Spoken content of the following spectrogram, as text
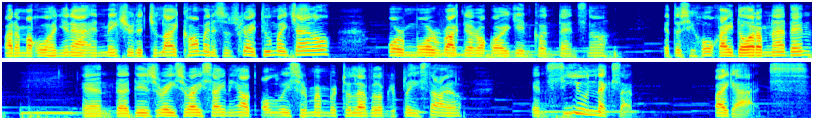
para makuha nyo na and make sure that you like, comment, and subscribe to my channel for more Ragnarok Origin contents, no? Ito si Hawkeye Doram natin. And this is Race Rice signing out. Always remember to level up your playstyle. And see you next time. Bye, guys.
